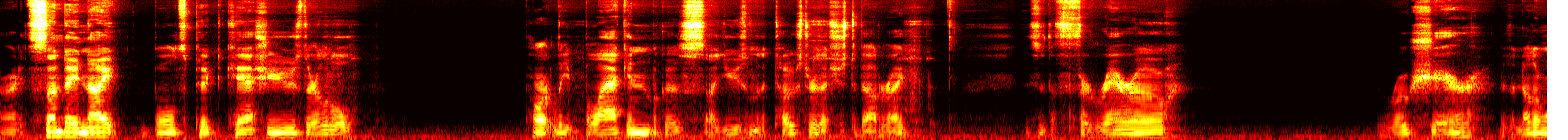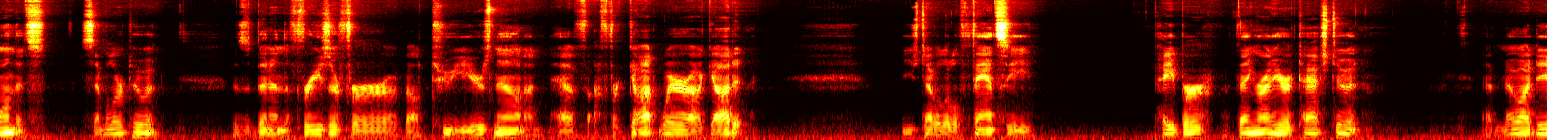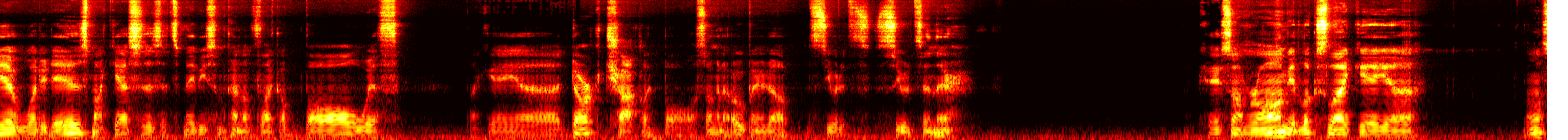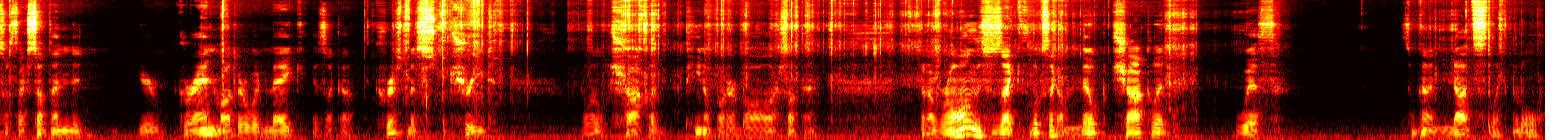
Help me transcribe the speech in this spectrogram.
All right, it's Sunday night. Bolts picked cashews. They're a little partly blackened because I use them in the toaster. That's just about right. This is the Ferrero Rocher. There's another one that's similar to it. This has been in the freezer for about two years now, and I have I forgot where I got it. I used to have a little fancy paper thing right here attached to it. I have no idea what it is. My guess is it's maybe some kind of like a ball with like a uh, dark chocolate ball. So I'm gonna open it up and see what it's see what's in there. Okay, so I'm wrong. It looks like a uh, almost looks like something that your grandmother would make as like a Christmas treat, a little chocolate peanut butter ball or something. But I'm wrong. This is like looks like a milk chocolate with some kind of nuts, like little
